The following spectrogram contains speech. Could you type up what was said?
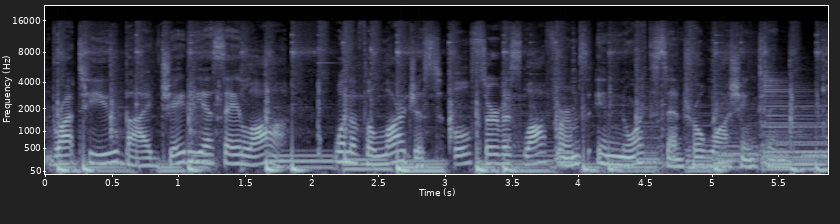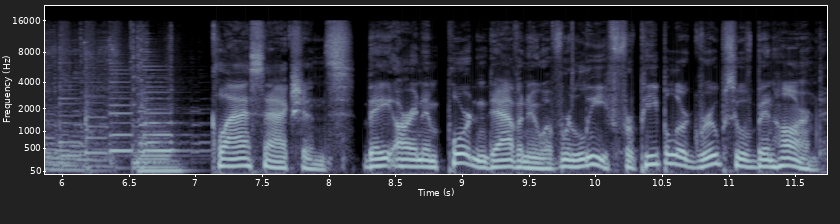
brought to you by JDSA Law, one of the largest full service law firms in North Central Washington. Class actions. They are an important avenue of relief for people or groups who have been harmed.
